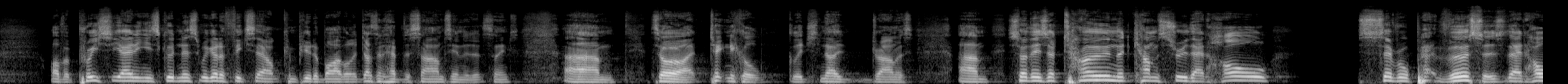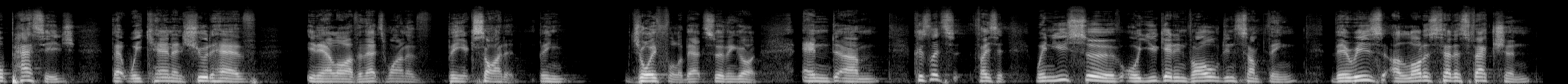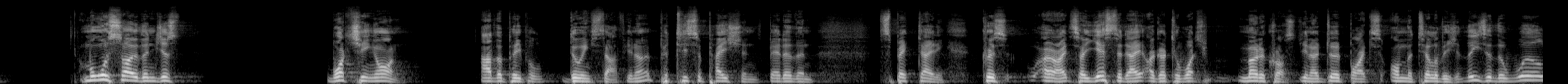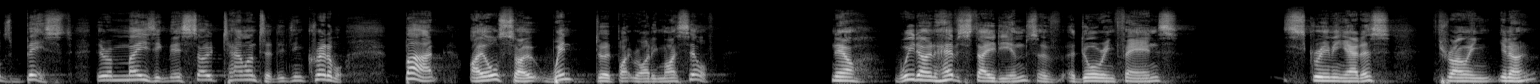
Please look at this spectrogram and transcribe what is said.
of appreciating his goodness. We've got to fix our computer Bible. It doesn't have the Psalms in it, it seems. Um, it's all right. Technical glitch, no dramas. Um, so there's a tone that comes through that whole several pa- verses, that whole passage that we can and should have in our life. And that's one of being excited, being joyful about serving God. And because um, let's face it, when you serve or you get involved in something, there is a lot of satisfaction, more so than just watching on other people doing stuff, you know? Participation better than spectating. Because, all right, so yesterday I got to watch motocross, you know, dirt bikes on the television. These are the world's best. They're amazing. They're so talented. It's incredible. But I also went dirt bike riding myself. Now, we don't have stadiums of adoring fans screaming at us, throwing, you know,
